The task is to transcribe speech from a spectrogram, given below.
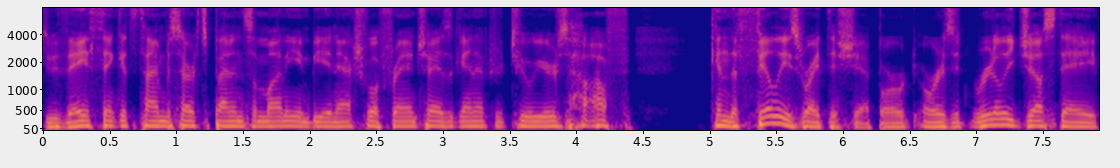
Do they think it's time to start spending some money and be an actual franchise again after two years off? Can the Phillies right the ship, or or is it really just a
